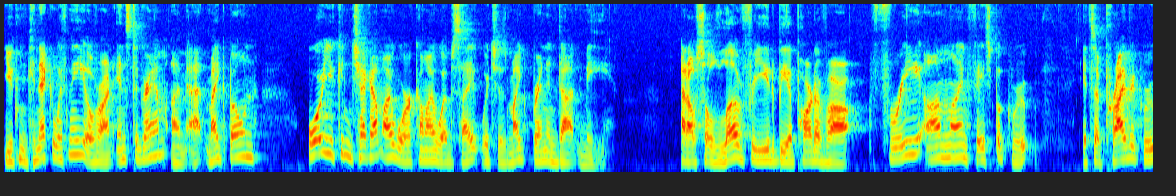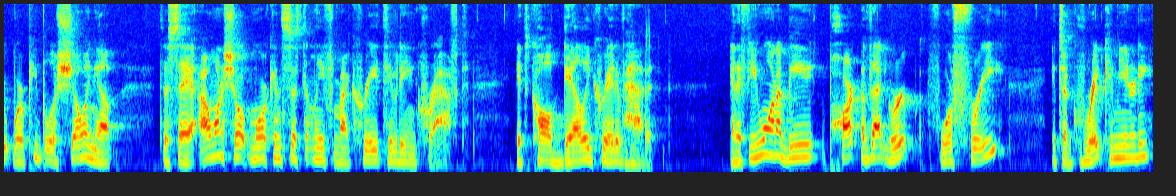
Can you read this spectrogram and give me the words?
You can connect with me over on Instagram. I'm at MikeBone, or you can check out my work on my website, which is mikebrennan.me. I'd also love for you to be a part of our free online Facebook group. It's a private group where people are showing up to say, I want to show up more consistently for my creativity and craft. It's called Daily Creative Habit. And if you want to be part of that group for free, it's a great community.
